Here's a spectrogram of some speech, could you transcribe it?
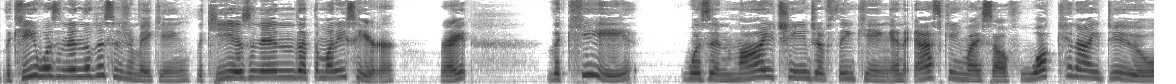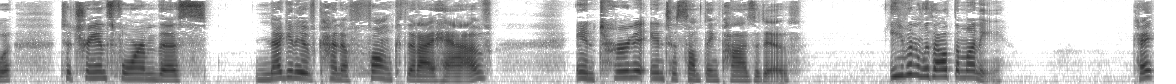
The key wasn't in the decision making. The key isn't in that the money's here, right? The key was in my change of thinking and asking myself, what can I do to transform this negative kind of funk that I have and turn it into something positive, even without the money? Okay.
